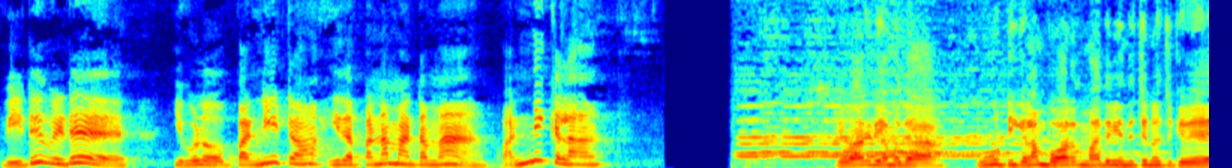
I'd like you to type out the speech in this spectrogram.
விடு விடு. இவ்வளோ பண்ணிட்டோம். இதை பண்ண மாட்டோமா? பண்ணிக்கலாம். எவாரி அமுதா ஊட்டிக்கெல்லாம் போறது மாதிரி இருந்துச்சுன்னு வச்சுக்கவே.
